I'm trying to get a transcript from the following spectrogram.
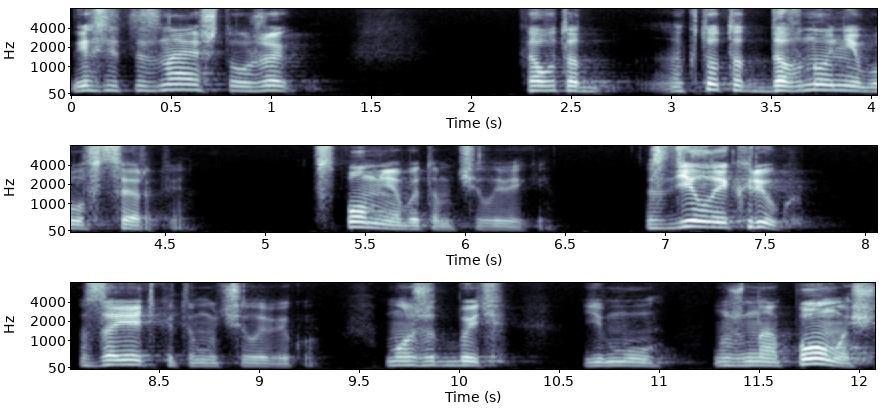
если ты знаешь, что уже кого-то, кто-то давно не был в церкви. Вспомни об этом человеке. Сделай крюк, заедь к этому человеку. Может быть, ему нужна помощь.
